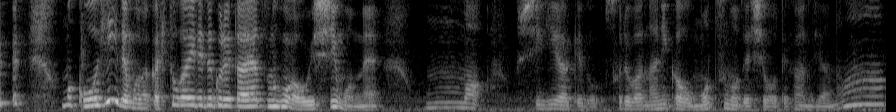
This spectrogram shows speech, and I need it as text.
まあコーヒーでもなんか人が入れてくれたやつの方が美味しいもんね。ほんま不思議やけどそれは何かを持つのでしょうって感じやな。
